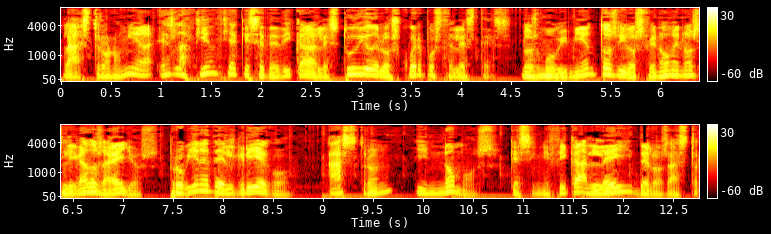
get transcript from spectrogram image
La astronomía es la ciencia que se dedica al estudio de los cuerpos celestes, los movimientos y los fenómenos ligados a ellos. Proviene del griego astron y nomos, que significa ley de los astros.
